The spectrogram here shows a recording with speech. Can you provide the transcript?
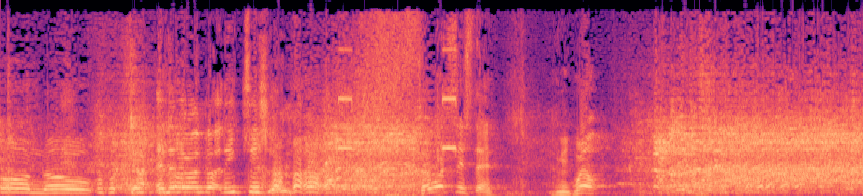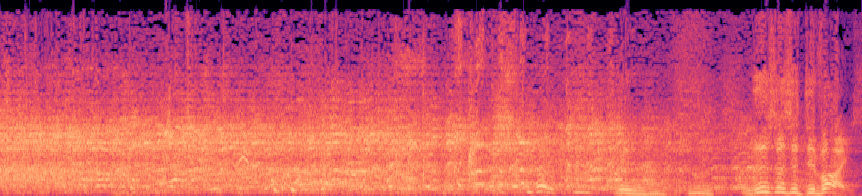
oh no. And then I got any tissue. so what's this then? Well. this is a device.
